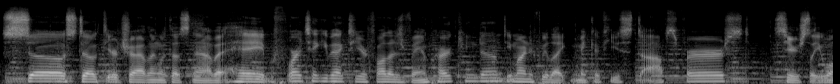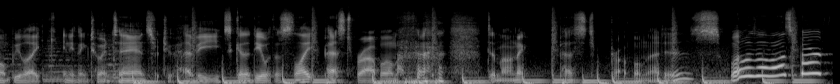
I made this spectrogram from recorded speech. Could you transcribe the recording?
So stoked you're traveling with us now. But hey, before I take you back to your father's vampire kingdom, do you mind if we like make a few stops first? Seriously, it won't be like anything too intense or too heavy. It's gotta deal with a slight pest problem. Demonic pest problem, that is. What was the last part?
